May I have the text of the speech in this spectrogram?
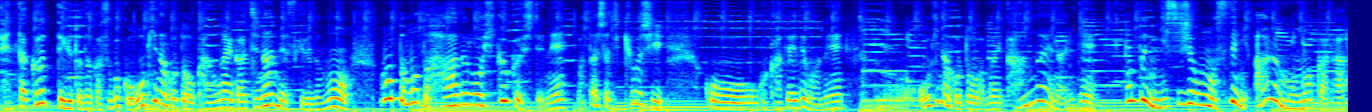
選択っていうとなんかすごく大きなことを考えがちなんですけれどももっともっとハードルを低くしてね私たち教師こうご家庭でもね大きなことをあまり考えないで本当に日常もうすでにあるものから、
